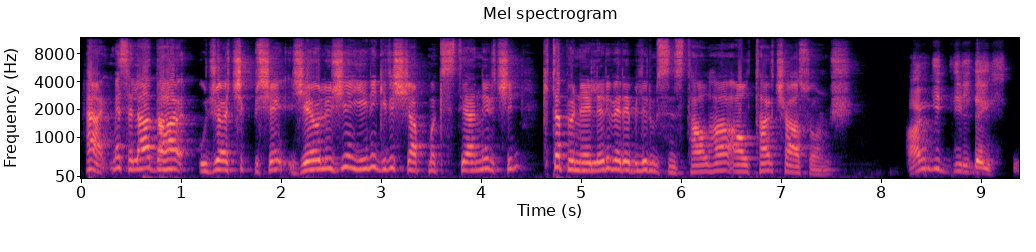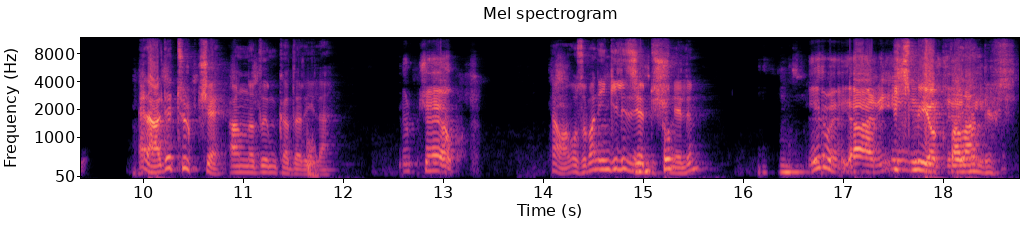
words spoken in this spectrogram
Ha mesela daha ucu açık bir şey. Jeolojiye yeni giriş yapmak isteyenler için kitap önerileri verebilir misiniz? Talha Altar Çağ sormuş. Hangi dilde istiyor? Herhalde Türkçe anladığım kadarıyla. Türkçe yok. Tamam o zaman İngilizce Çok- düşünelim. Değil mi? Yani Hiç mi yok İngilizce- falan demiş.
